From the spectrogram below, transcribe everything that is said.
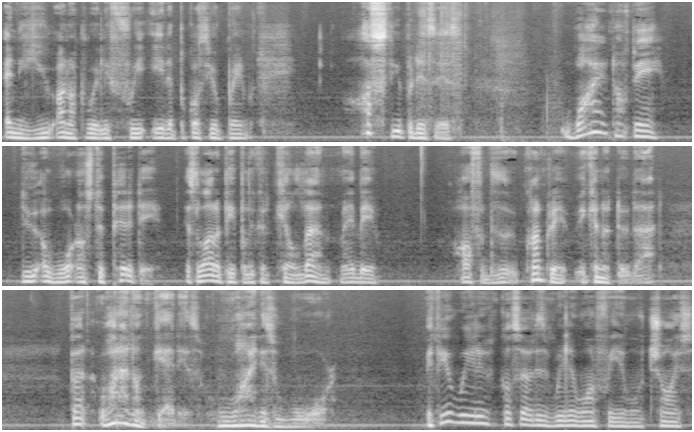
and you are not really free either because your brain. How stupid this is! why don't we do a war on stupidity? There's a lot of people who could kill then, maybe half of the country. We cannot do that. But what I don't get is why this war? If you really conservatives really want freedom of choice,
